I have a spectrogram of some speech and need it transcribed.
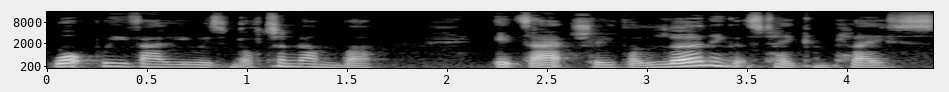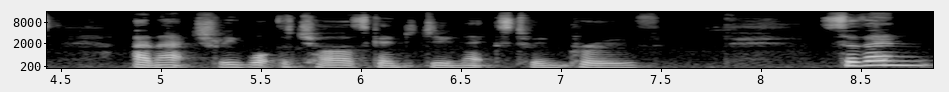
what we value is not a number, it's actually the learning that's taken place and actually what the child's going to do next to improve. So then,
